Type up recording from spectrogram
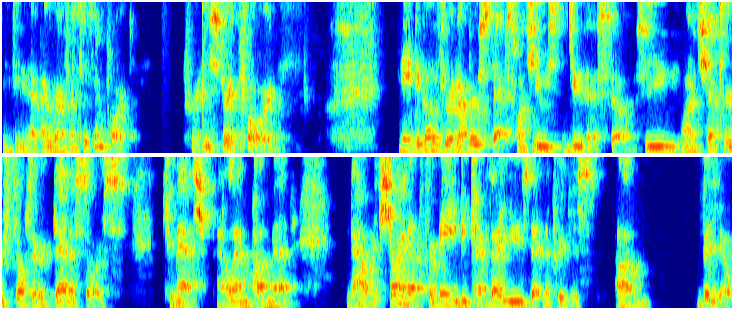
You do that by references import. Pretty straightforward. You need to go through a number of steps once you do this. So, so you want to check your filter data source to match NLM PubMed. Now, it's showing up for me because I used it in a previous um, video.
